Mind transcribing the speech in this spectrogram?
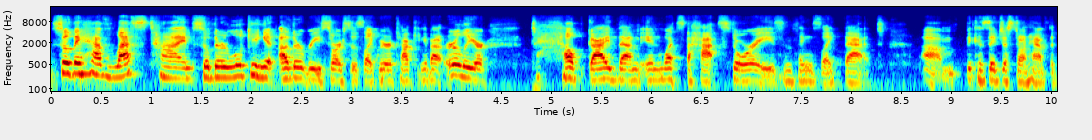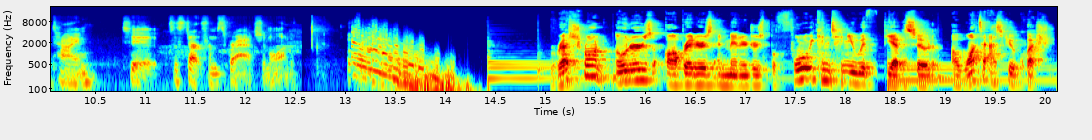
So they have less time. So they're looking at other resources like we were talking about earlier to help guide them in what's the hot stories and things like that um, because they just don't have the time to to start from scratch and a lot of restaurant owners operators and managers before we continue with the episode i want to ask you a question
